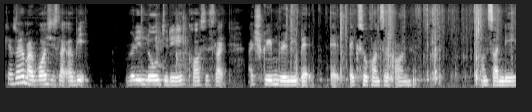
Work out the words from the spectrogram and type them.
Okay, I'm sorry my voice is like a bit really low today because it's like I screamed really bad at EXO concert on on Sunday.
